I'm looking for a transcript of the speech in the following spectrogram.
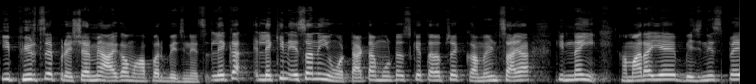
कि फिर से प्रेशर में आएगा वहाँ पर बिज़नेस। लेकिन लेकिन ऐसा नहीं हुआ। टाटा मोटर्स के तरफ़ से कमेंट्स आया कि नहीं, हमारा ये बिज़नेस पे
